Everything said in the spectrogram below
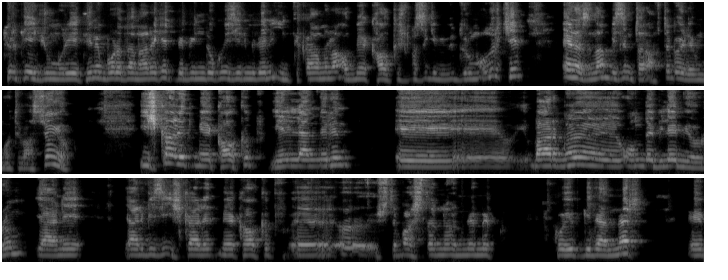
Türkiye Cumhuriyeti'nin buradan hareketle 1920'lerin intikamını almaya kalkışması gibi bir durum olur ki en azından bizim tarafta böyle bir motivasyon yok işgal etmeye kalkıp yenilenlerin e, var mı onu da bilemiyorum. Yani yani bizi işgal etmeye kalkıp e, işte başlarını önlerine koyup gidenler e,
